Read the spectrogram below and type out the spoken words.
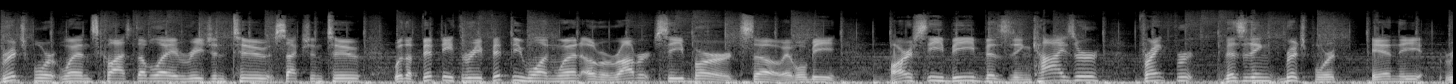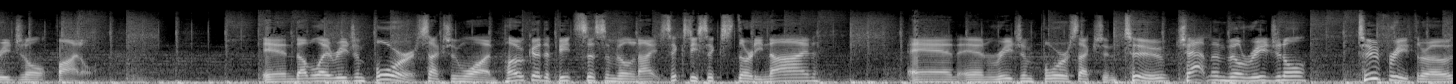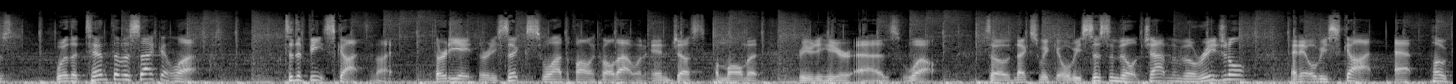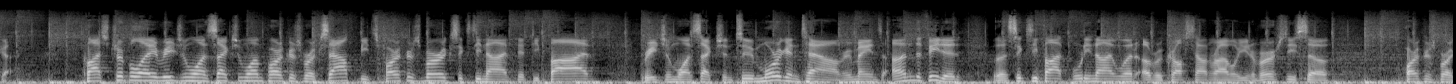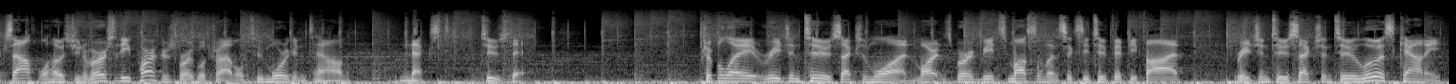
Bridgeport wins Class AA Region 2, Section 2 with a 53 51 win over Robert C. Byrd. So it will be RCB visiting Keyser, Frankfort visiting Bridgeport in the regional final. In AA Region 4, Section 1, Poca defeats Sissonville tonight 66 39. And in Region 4, Section 2, Chapmanville Regional, two free throws with a tenth of a second left to defeat Scott tonight. 38 36. We'll have the final call that one in just a moment for you to hear as well. So next week it will be Sissonville at Chapmanville Regional, and it will be Scott at Poca. Class AAA Region 1 Section 1 Parkersburg South beats Parkersburg 69 55. Region 1 Section 2 Morgantown remains undefeated with a 65 49 win over crosstown rival University. So Parkersburg South will host University. Parkersburg will travel to Morgantown next Tuesday. AAA Region 2 Section 1 Martinsburg beats Musselman 62 55. Region 2 Section 2 Lewis County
